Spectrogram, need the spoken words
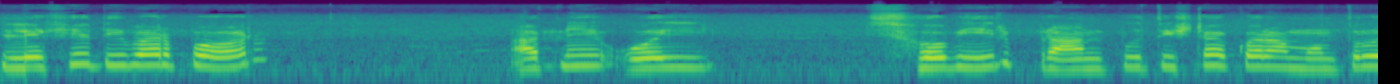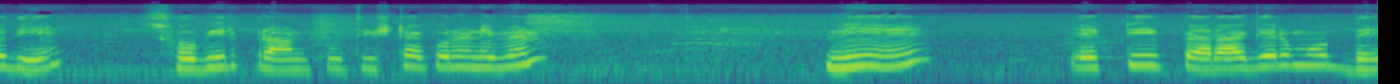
লিখে দিবার পর আপনি ওই ছবির প্রাণ প্রতিষ্ঠা করা মন্ত্র দিয়ে ছবির প্রাণ প্রতিষ্ঠা করে নেবেন। নিয়ে একটি প্যারাগের মধ্যে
